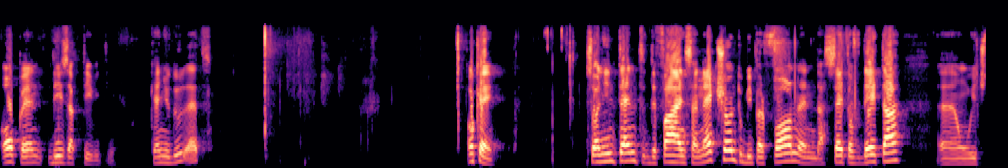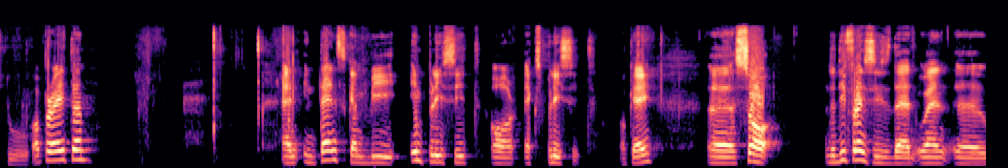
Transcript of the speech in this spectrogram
open this activity. Can you do that? Okay, so an intent defines an action to be performed and a set of data on which to operate. And intents can be implicit or explicit okay? Uh, so the difference is that when uh,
